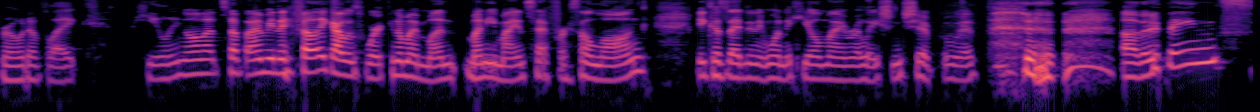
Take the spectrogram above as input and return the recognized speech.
road of like healing all that stuff. I mean, I felt like I was working on my mon- money mindset for so long because I didn't want to heal my relationship with other things.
